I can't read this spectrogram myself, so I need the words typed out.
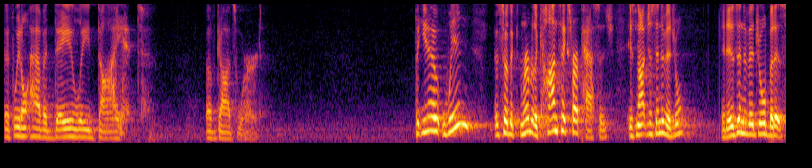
if we don't have a daily diet of God's Word. But you know, when, so the, remember the context for our passage is not just individual, it is individual, but it's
